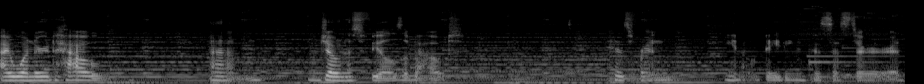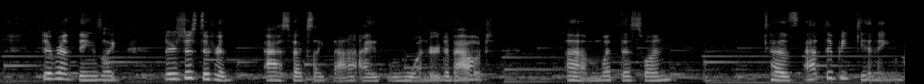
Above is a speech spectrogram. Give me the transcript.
I wondered how um, Jonas feels about his friend, you know, dating his sister and different things like there's just different aspects like that I've wondered about um, with this one because at the beginning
